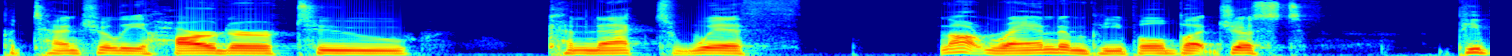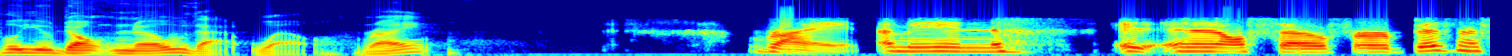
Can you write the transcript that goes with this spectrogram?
potentially harder to connect with not random people, but just people you don't know that well, right? Right. I mean, it, and also for business,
